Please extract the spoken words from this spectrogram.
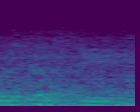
We're just going to see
